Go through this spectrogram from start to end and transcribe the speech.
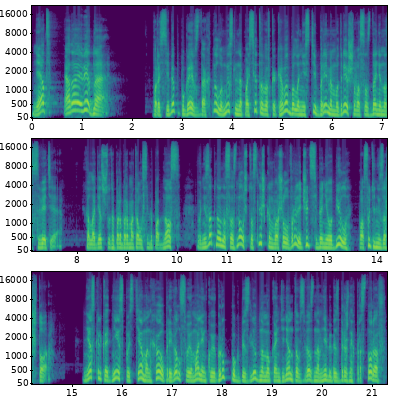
Нет? Оно и видно!» Про себя попугай вздохнул, мысленно посетовав, каково было нести бремя мудрейшего создания на свете. Холодец что-то пробормотал себе под нос. Внезапно он осознал, что слишком вошел в роль и чуть себя не убил, по сути ни за что. Несколько дней спустя Манхау привел свою маленькую группу к безлюдному континенту в звездном небе безбрежных просторов,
